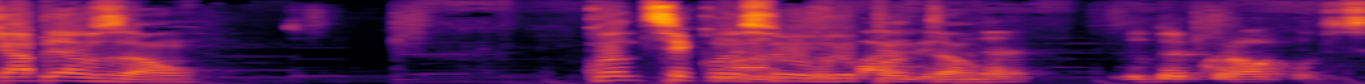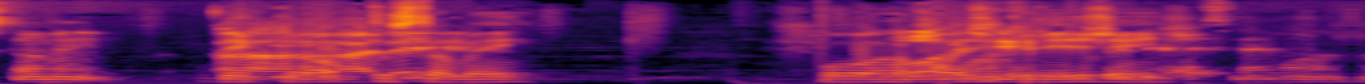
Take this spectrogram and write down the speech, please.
Gabrielzão. Quando você começou a ouvir o plantão? Do Crocodiles também. Decrópitos Ah, também. Porra, Boa, pode gente. crer, gente. Merece, né, mano?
